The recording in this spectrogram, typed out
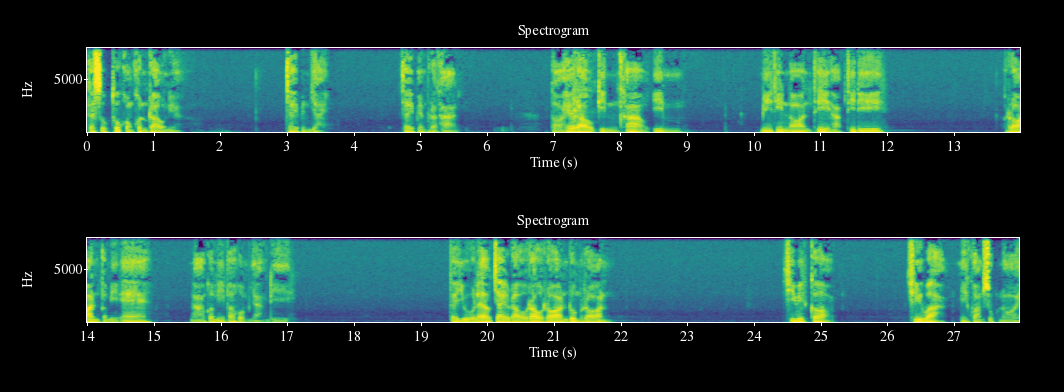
แต่สุขทุกข์ของคนเราเนี่ย ใจเป็นใหญ่ ใจเป็นประธาน ต่อให้เรากินข้าวอิ่ม มีที่นอนที่หับที่ดี ร้อนก็มีแอร์หนาวก็มีผ้าห่มอย่างดี แต่อยู่แล้วใจเราเร่าร้อนรุ่มร้อน ชีวิตก็ ชื่อว่ามีความสุขน้อย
